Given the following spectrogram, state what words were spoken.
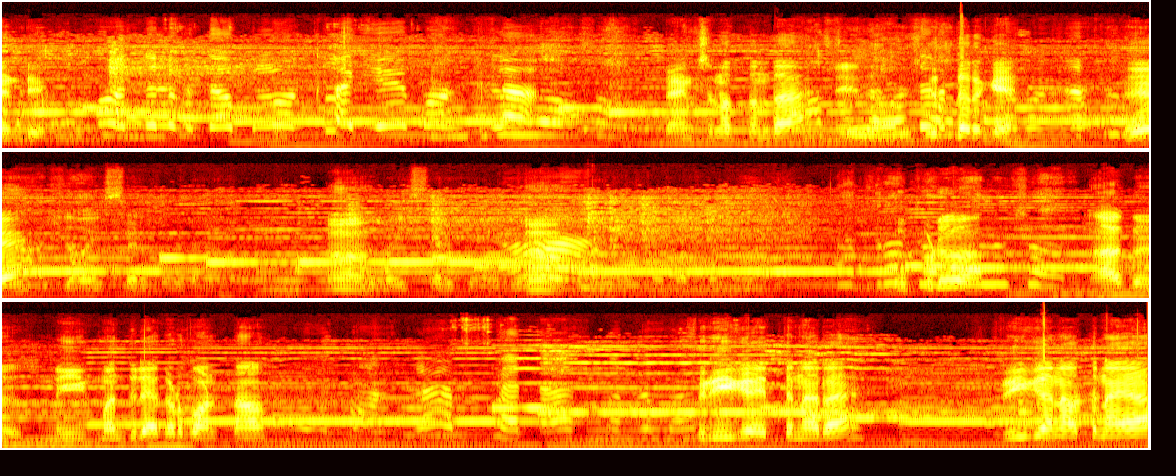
ఏంటి? పెన్షన్ వస్తుందా? ఇద్దరికే. ఇప్పుడు నాకు మీకు మందులు ఎక్కడ కొంటున్నావు? ఫ్రీగా ఇస్తున్నారా? ఫ్రీగానే వస్తున్నాయా.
